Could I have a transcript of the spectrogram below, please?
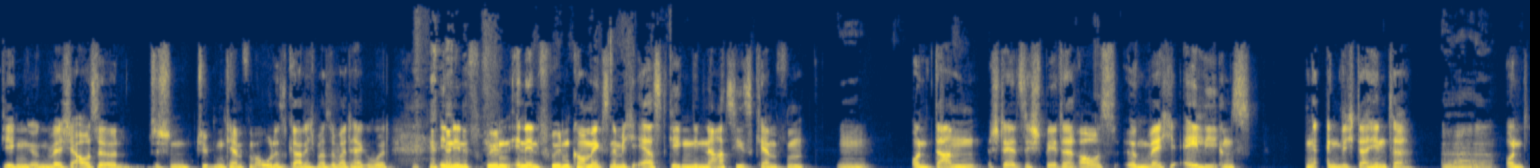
gegen irgendwelche außerirdischen Typen kämpfen. Oh, das ist gar nicht mal so weit hergeholt. In den frühen, in den frühen Comics nämlich erst gegen die Nazis kämpfen Mhm. und dann stellt sich später raus, irgendwelche Aliens stecken eigentlich dahinter. Ah. Und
